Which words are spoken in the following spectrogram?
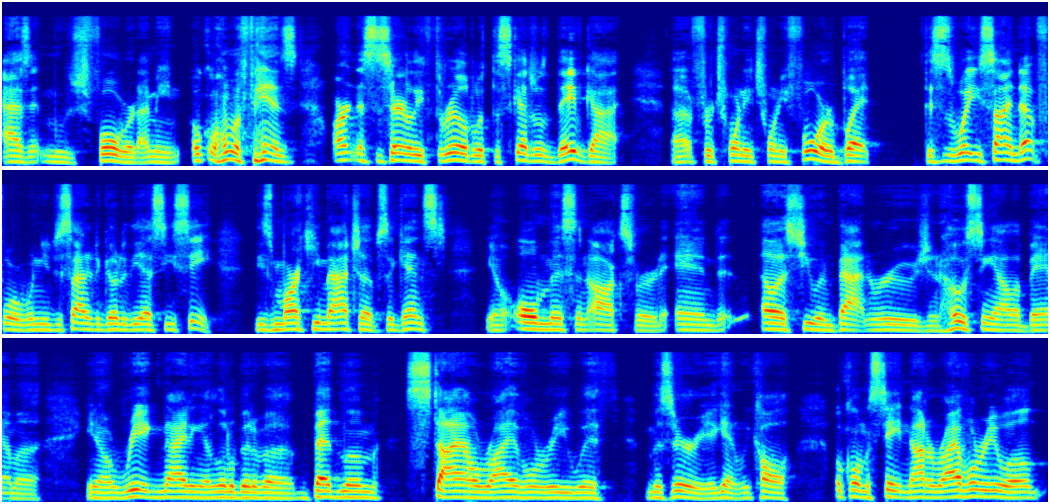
as it moves forward. I mean, Oklahoma fans aren't necessarily thrilled with the schedule they've got uh, for 2024, but this is what you signed up for when you decided to go to the SEC. These marquee matchups against you know Ole Miss and Oxford and LSU and Baton Rouge and hosting Alabama, you know, reigniting a little bit of a bedlam style rivalry with Missouri. Again, we call Oklahoma State not a rivalry. Well,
